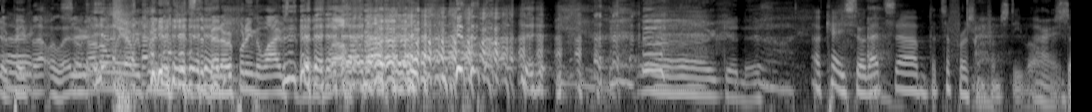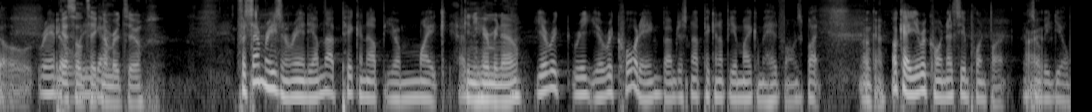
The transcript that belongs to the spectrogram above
gotta pay for that one later. So not only are we putting the kids to bed, we're putting the wives to bed as well. oh goodness. Okay, so that's um, that's the first one from Steve O. All right. So Randy, I guess I'll what do you take got? number two. For some reason, Randy, I'm not picking up your mic. I Can you hear me now? You're rec- re- you're recording, but I'm just not picking up your mic on my headphones. But Okay. okay, you're recording. That's the important part. That's no Alright. big deal.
